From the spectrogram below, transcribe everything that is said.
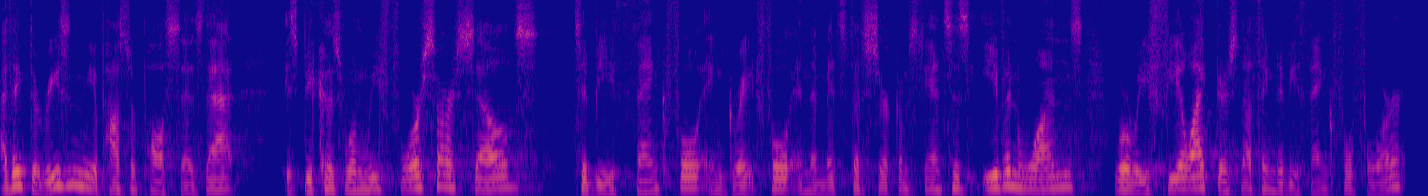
I think the reason the Apostle Paul says that is because when we force ourselves to be thankful and grateful in the midst of circumstances, even ones where we feel like there's nothing to be thankful for,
